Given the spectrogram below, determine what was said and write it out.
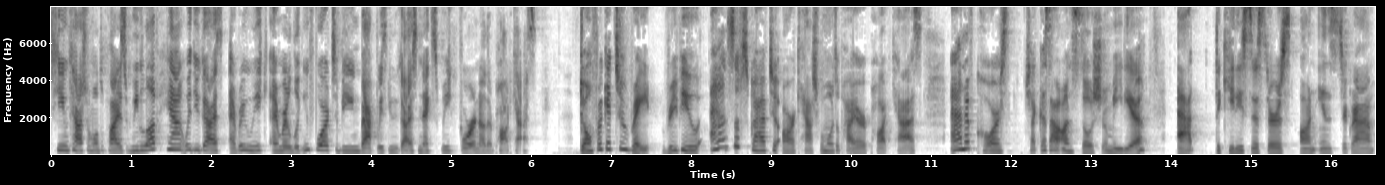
Team Cash Multipliers. We love hanging out with you guys every week, and we're looking forward to being back with you guys next week for another podcast. Don't forget to rate, review, and subscribe to our Cash Cashflow Multiplier podcast. And of course, check us out on social media at the Kitti Sisters on Instagram.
